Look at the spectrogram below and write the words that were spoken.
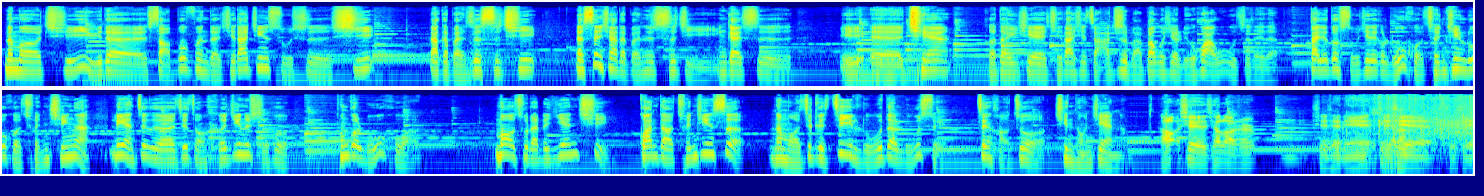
那么其余的少部分的其他金属是锡，大概百分之十七，那剩下的百分之十几应该是一呃铅和的一些其他一些杂质吧，包括一些硫化物之类的。大家都熟悉这个炉火纯青，炉火纯青啊，炼这个这种合金的时候，通过炉火冒出来的烟气关到纯青色，那么这个这一炉的炉水正好做青铜剑了。好，谢谢乔老师，嗯，谢谢您，谢谢，谢谢谢，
